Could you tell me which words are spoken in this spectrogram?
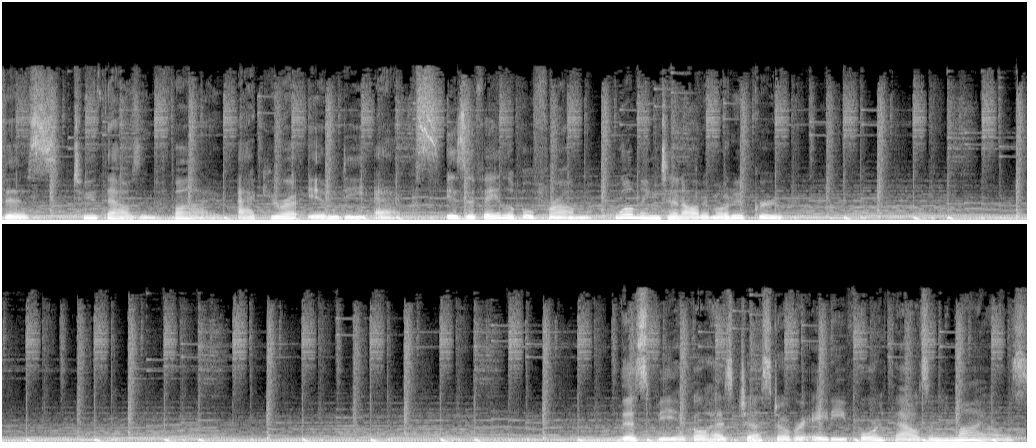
This 2005 Acura MDX is available from Wilmington Automotive Group. This vehicle has just over 84,000 miles.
